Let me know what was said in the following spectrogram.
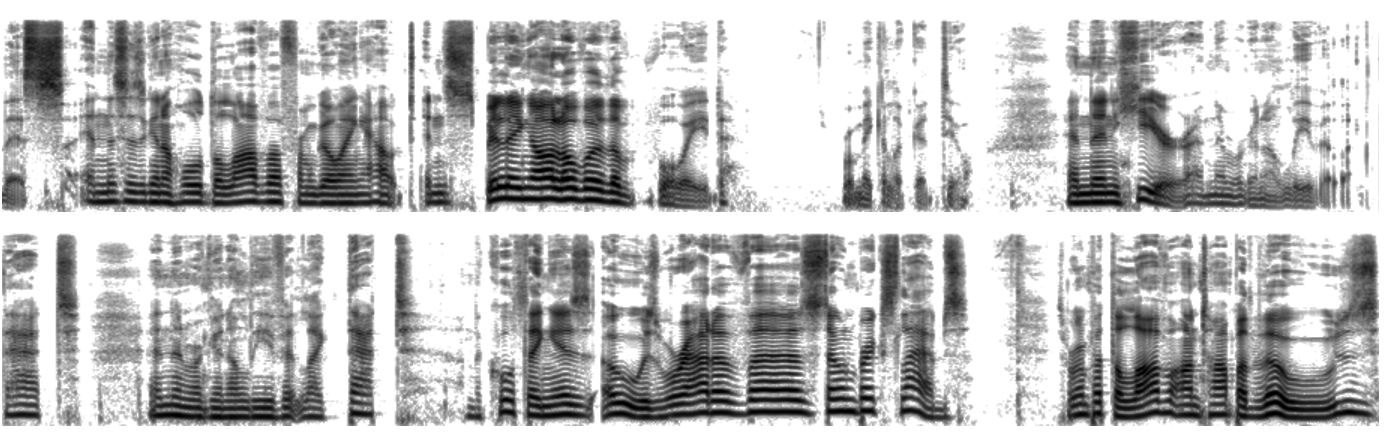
this. And this is gonna hold the lava from going out and spilling all over the void. We'll make it look good too. And then here, and then we're gonna leave it like that. And then we're gonna leave it like that. And the cool thing is, oh, is we're out of uh, stone brick slabs. So we're to put the lava on top of those,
